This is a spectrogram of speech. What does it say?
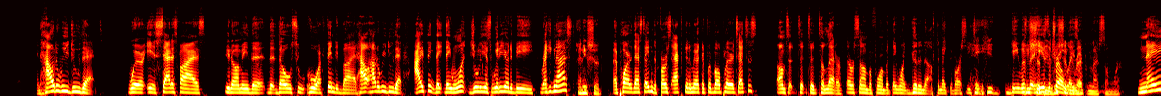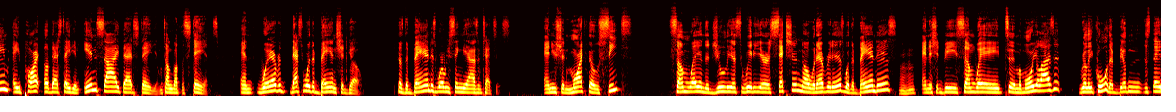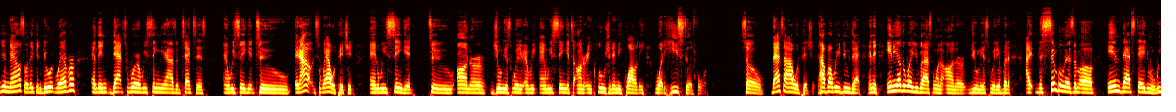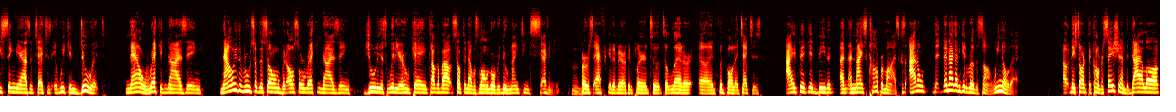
And how do we do that? Where it satisfies, you know, I mean, the, the those who, who are offended by it. How how do we do that? I think they, they want Julius Whittier to be recognized. And he should. A part of that stadium, the first African American football player in Texas. Um, to, to, to, to letter. There were some before him, but they weren't good enough to make the varsity team. He, he, he was the should he's be, the He should be trailblazer. recognized somewhere. Name a part of that stadium inside that stadium. I'm talking about the stands. And wherever that's where the band should go. Because the band is where we sing the eyes of Texas. And you should mark those seats some way in the Julius Whittier section or whatever it is where the band is. Mm-hmm. And it should be some way to memorialize it. Really cool. They're building the stadium now so they can do it wherever. And then that's where we sing the eyes of Texas and we sing it to and I, it's the way I would pitch it, and we sing it to honor Julius Whittier, and we and we sing it to honor inclusion and equality, what he stood for. So that's how I would pitch it. How about we do that? And any other way you guys want to honor Julius Whittier, but I, the symbolism of in that stadium when we sing the eyes of Texas, if we can do it now, recognizing not only the roots of the song, but also recognizing Julius Whittier, who came talk about something that was long overdue, 1970, first African American player to to letter uh, in football at Texas. I think it'd be the, a, a nice compromise because I don't. They're not going to get rid of the song. We know that. Uh, they started the conversation and the dialogue,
